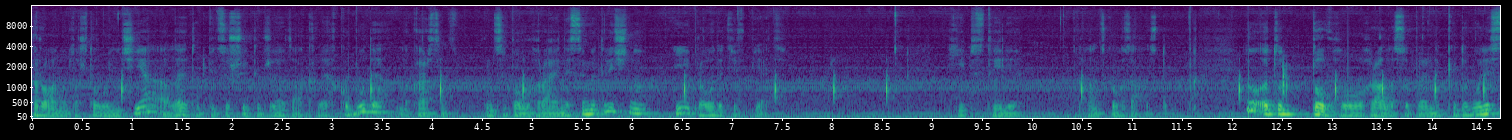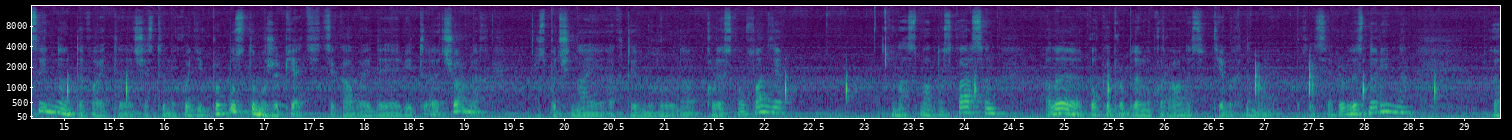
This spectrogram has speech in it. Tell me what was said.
Каруану влаштовує нічия, але тут підсушити вже не так легко буде. Карсен принципово грає несиметрично і проводить F5. Хід в стилі голландського захисту. Ну, тут довго грали суперники доволі сильно. Давайте частину ходів пропустимо. Може 5 цікава ідея від е, чорних. Розпочинає активну гру на корейському фланзі. У нас Магнус Карсен, але поки проблем у суттєвих немає. Позиція приблизно рівна. Е,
